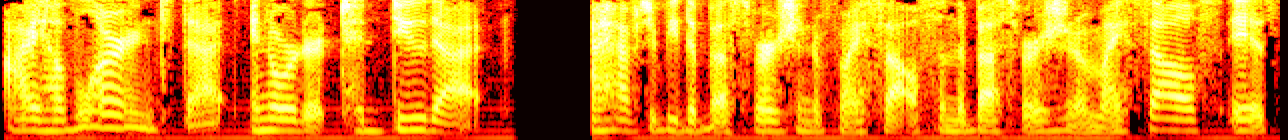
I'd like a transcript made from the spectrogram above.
I have learned that in order to do that, I have to be the best version of myself. And the best version of myself is,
